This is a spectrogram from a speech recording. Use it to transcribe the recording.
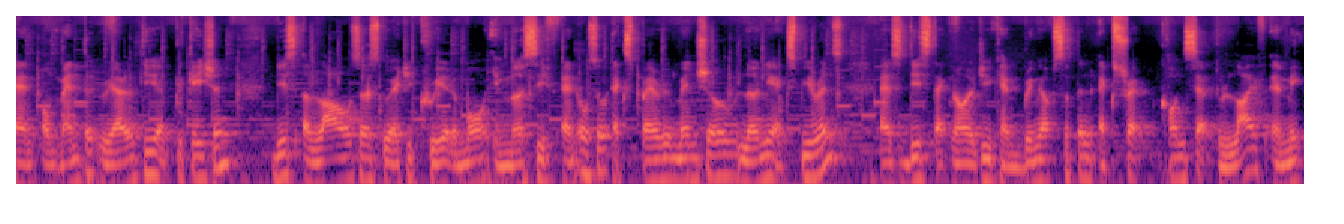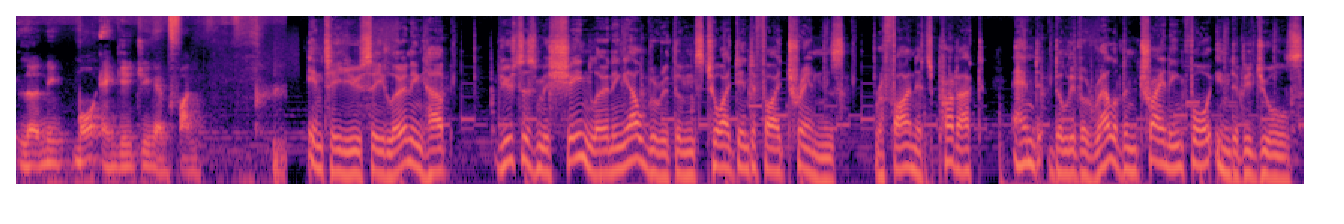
and augmented reality application. This allows us to actually create a more immersive and also experiential learning experience as this technology can bring up certain abstract concept to life and make learning more engaging and fun. NTUC Learning Hub uses machine learning algorithms to identify trends, refine its product, and deliver relevant training for individuals.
